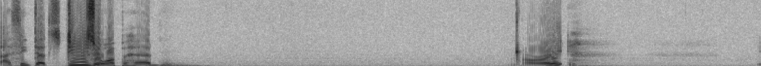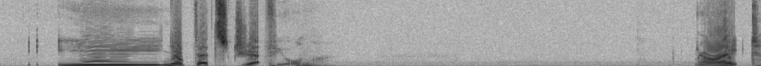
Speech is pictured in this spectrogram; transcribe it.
I think that's diesel up ahead. Alright. E nope, that's jet fuel. Alright.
